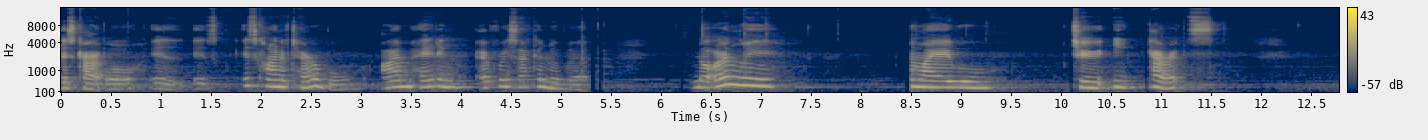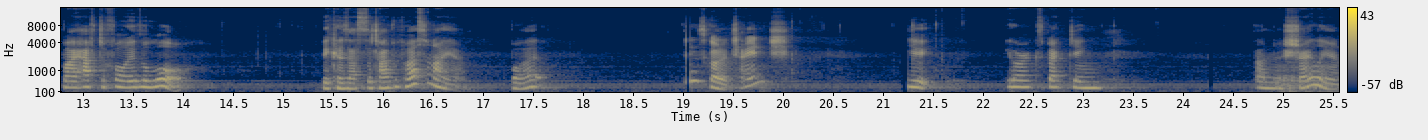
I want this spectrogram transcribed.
this carrot law is is is kind of terrible. I'm hating every second of it. Not only am I able to eat carrots, but I have to follow the law because that's the type of person I am. But things got to change. You you're expecting an Australian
